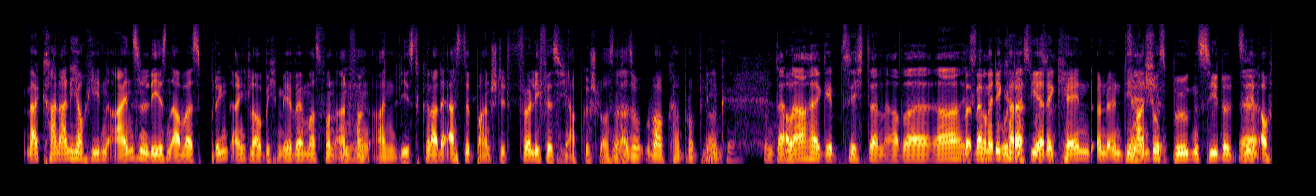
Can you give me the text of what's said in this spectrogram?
Man kann eigentlich auch jeden einzeln lesen, aber es bringt einen, glaube ich, mehr, wenn man es von Anfang Mhm. an liest. Gerade der erste Band steht völlig für sich abgeschlossen, also überhaupt kein Problem. Okay. Und danach ergibt sich dann aber, ja, ist wenn man die gut, Charaktere kennt und, und die Handlungsbögen sieht und, Ja. sehen auch,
